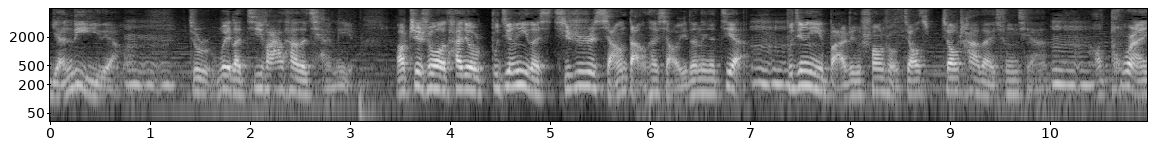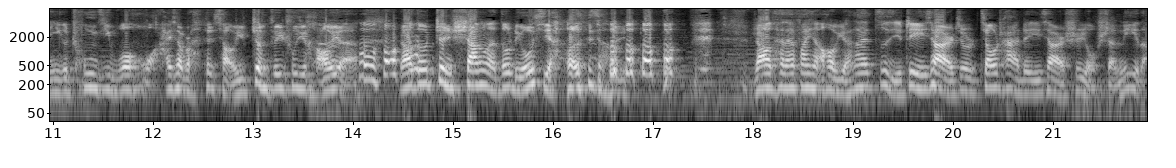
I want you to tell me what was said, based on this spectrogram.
严厉一点嘛。嗯嗯嗯就是为了激发他的潜力。然后这时候他就不经意的，其实是想挡他小姨的那个剑，嗯不经意把这个双手交交叉在胸前，嗯嗯然后突然一个冲击波，哗一下把他小姨震飞出去好远，然后都震伤了，都流血了小姨。然后他才发现，哦，原来自己这一下就是交叉这一下是有神力的，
